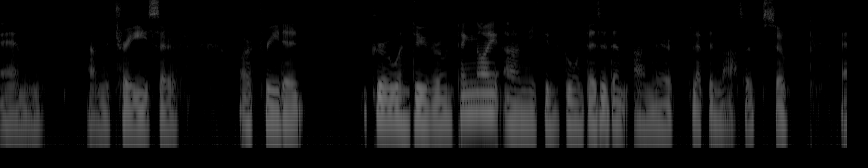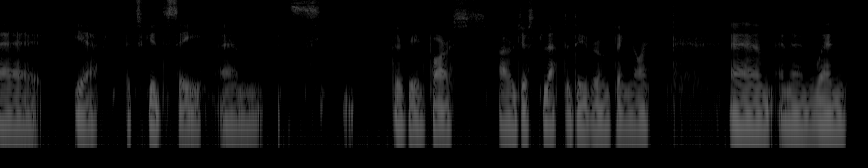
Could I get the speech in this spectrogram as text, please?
um, and the trees are are free to grow and do their own thing now, and you can go and visit them, and they're flipping massive. So, uh, yeah, it's good to see. Um, it's the rainforests are just left to do their own thing now. Um, and then when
